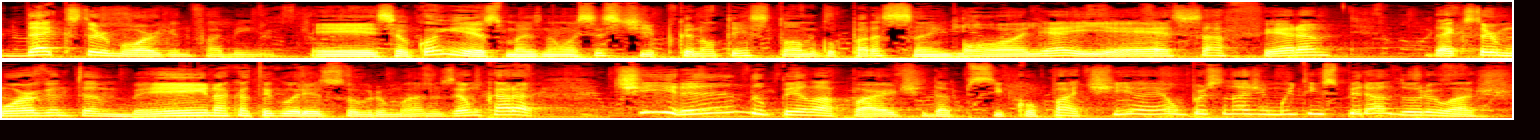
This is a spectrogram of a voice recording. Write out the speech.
Dexter Morgan, Fabinho. Esse eu conheço, mas não assisti porque não tem estômago para sangue. Olha aí, essa fera. Dexter Morgan também na categoria de sobre-humanos. É um cara, tirando pela parte da psicopatia, é um personagem muito inspirador, eu acho.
